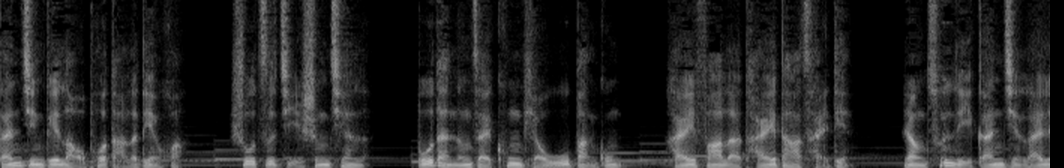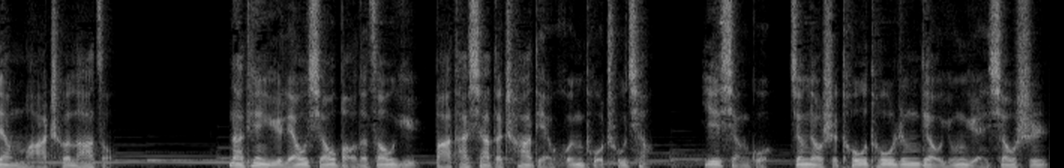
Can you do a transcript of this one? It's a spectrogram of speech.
赶紧给老婆打了电话，说自己升迁了。不但能在空调屋办公，还发了台大彩电，让村里赶紧来辆马车拉走。那天与廖小宝的遭遇，把他吓得差点魂魄出窍，也想过将钥匙偷偷扔掉，永远消失。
